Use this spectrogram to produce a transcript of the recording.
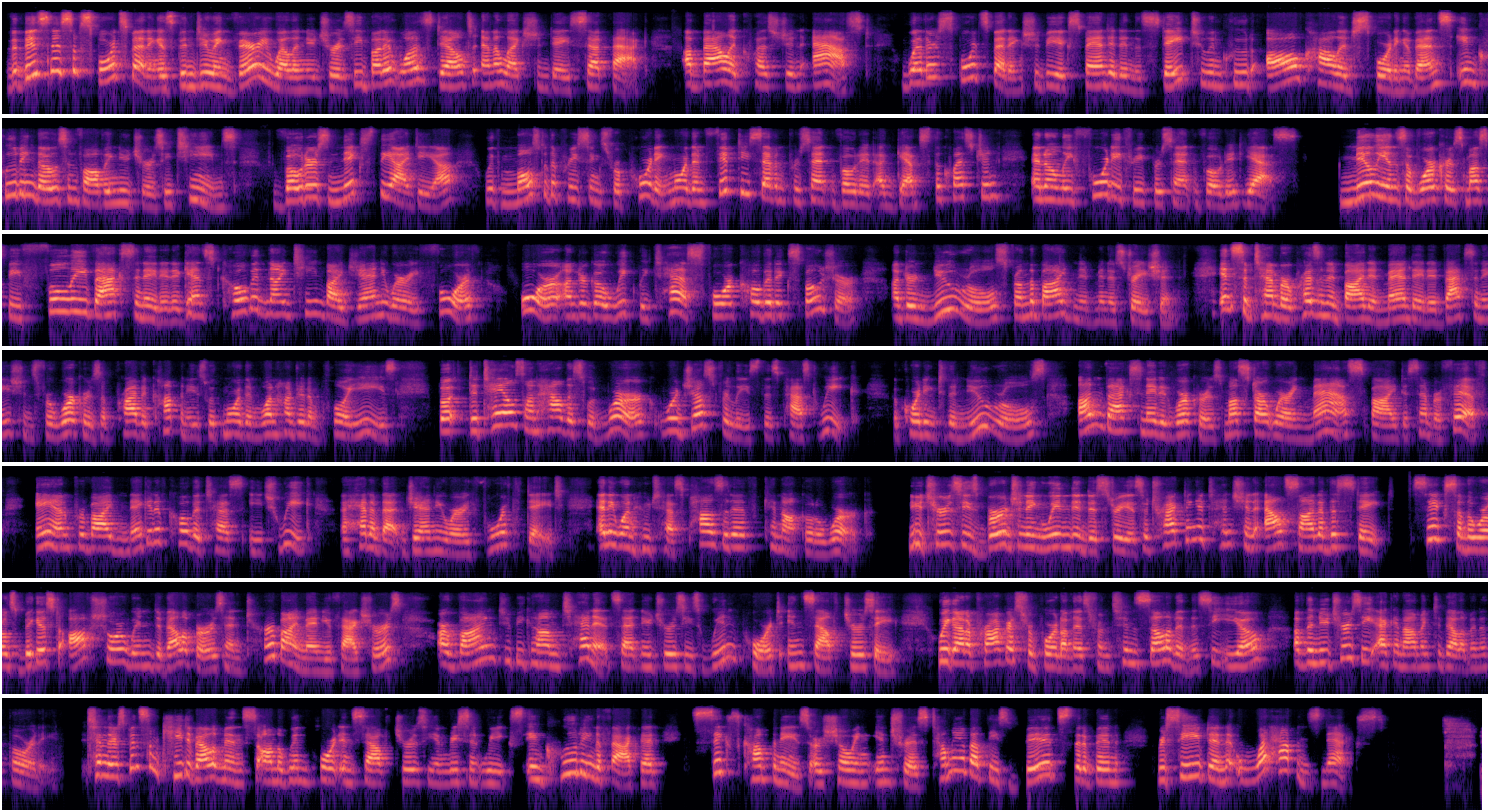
The business of sports betting has been doing very well in New Jersey, but it was dealt an election day setback. A ballot question asked whether sports betting should be expanded in the state to include all college sporting events, including those involving New Jersey teams. Voters nixed the idea, with most of the precincts reporting more than 57% voted against the question and only 43% voted yes. Millions of workers must be fully vaccinated against COVID 19 by January 4th or undergo weekly tests for COVID exposure under new rules from the Biden administration. In September, President Biden mandated vaccinations for workers of private companies with more than 100 employees, but details on how this would work were just released this past week. According to the new rules, unvaccinated workers must start wearing masks by December 5th and provide negative COVID tests each week ahead of that January 4th date. Anyone who tests positive cannot go to work. New Jersey's burgeoning wind industry is attracting attention outside of the state. Six of the world's biggest offshore wind developers and turbine manufacturers are vying to become tenants at New Jersey's wind port in South Jersey. We got a progress report on this from Tim Sullivan, the CEO of the New Jersey Economic Development Authority. Tim, there's been some key developments on the wind port in South Jersey in recent weeks, including the fact that six companies are showing interest. Tell me about these bids that have been received and what happens next.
